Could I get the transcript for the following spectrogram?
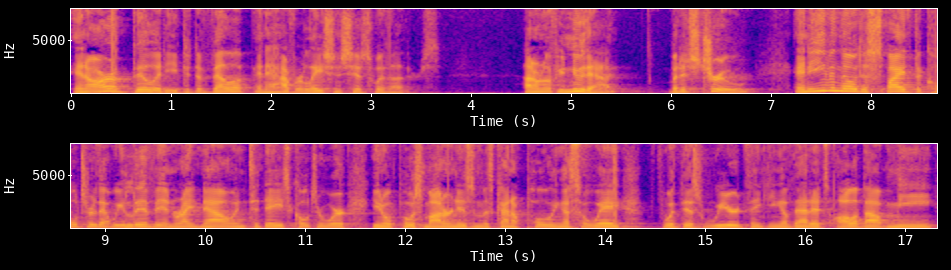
in our ability to develop and have relationships with others. I don't know if you knew that, but it's true. And even though, despite the culture that we live in right now, in today's culture where, you know, postmodernism is kind of pulling us away with this weird thinking of that it's all about me,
